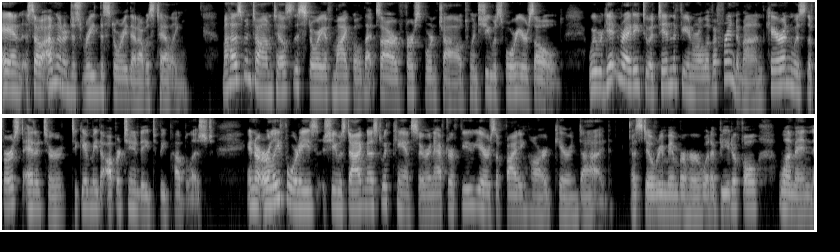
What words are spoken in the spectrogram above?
And so I'm going to just read the story that I was telling. My husband Tom tells the story of Michael, that's our firstborn child, when she was four years old. We were getting ready to attend the funeral of a friend of mine. Karen was the first editor to give me the opportunity to be published. In her early 40s, she was diagnosed with cancer, and after a few years of fighting hard, Karen died. I still remember her. What a beautiful woman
